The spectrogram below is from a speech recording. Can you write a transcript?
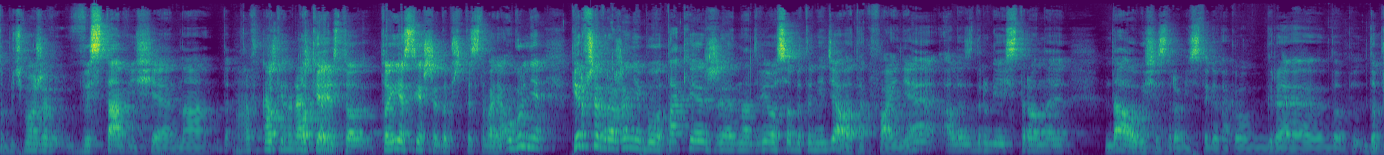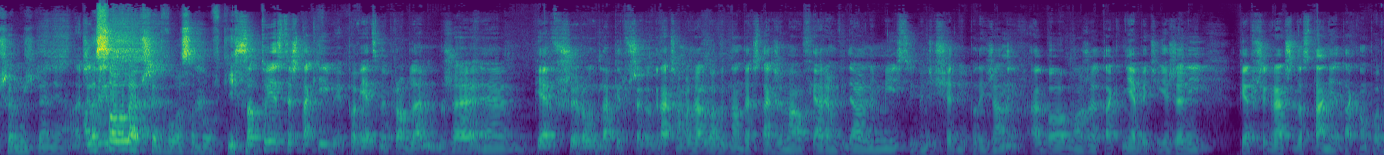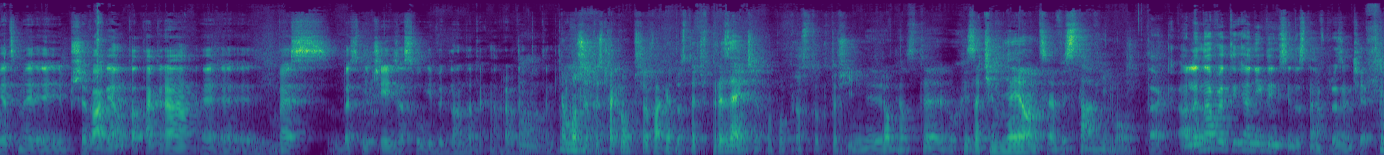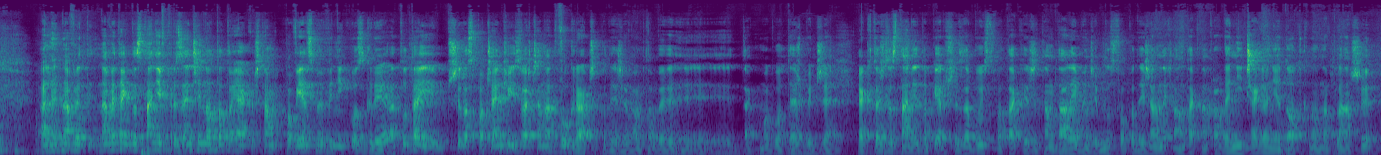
to być może wystawi się na... No w każdym Okej, razie to okej, jest- to, to jest jeszcze do przetestowania. Ogólnie pierwsze wrażenie było takie, że na dwie osoby to nie działa tak fajnie, ale z drugiej strony dałoby się zrobić z tego taką grę do, do przemużdżenia. Znaczy, ale to są jest- lepsze dwuosobówki. Co, tu jest też taki, powiedzmy, problem, że e, pierwszy ruch dla pierwszego gracza może albo wyglądać tak, że ma ofiarę w idealnym miejscu i będzie siedmiu podejrzanych, albo może tak nie być. Jeżeli pierwszy gracz dostanie taką, powiedzmy, y, przewagę, to ta gra y, y, bez, bez niczyjej zasługi wygląda tak naprawdę potem. No może też taką przewagę dostać w prezencie, bo po prostu ktoś inny robiąc te ruchy zaciemniające wystawi mu. Tak, ale nawet ja nigdy nic nie dostałem w prezencie. Ale nawet, nawet jak dostanie w prezencie, no to to jakoś tam powiedzmy wynikło z gry. A tutaj przy rozpoczęciu i zwłaszcza na dwóch graczy podejrzewam, to by, tak mogło też być, że jak ktoś dostanie to pierwsze zabójstwo takie, że tam dalej będzie mnóstwo podejrzanych, a on tak naprawdę niczego nie dotknął na planszy,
